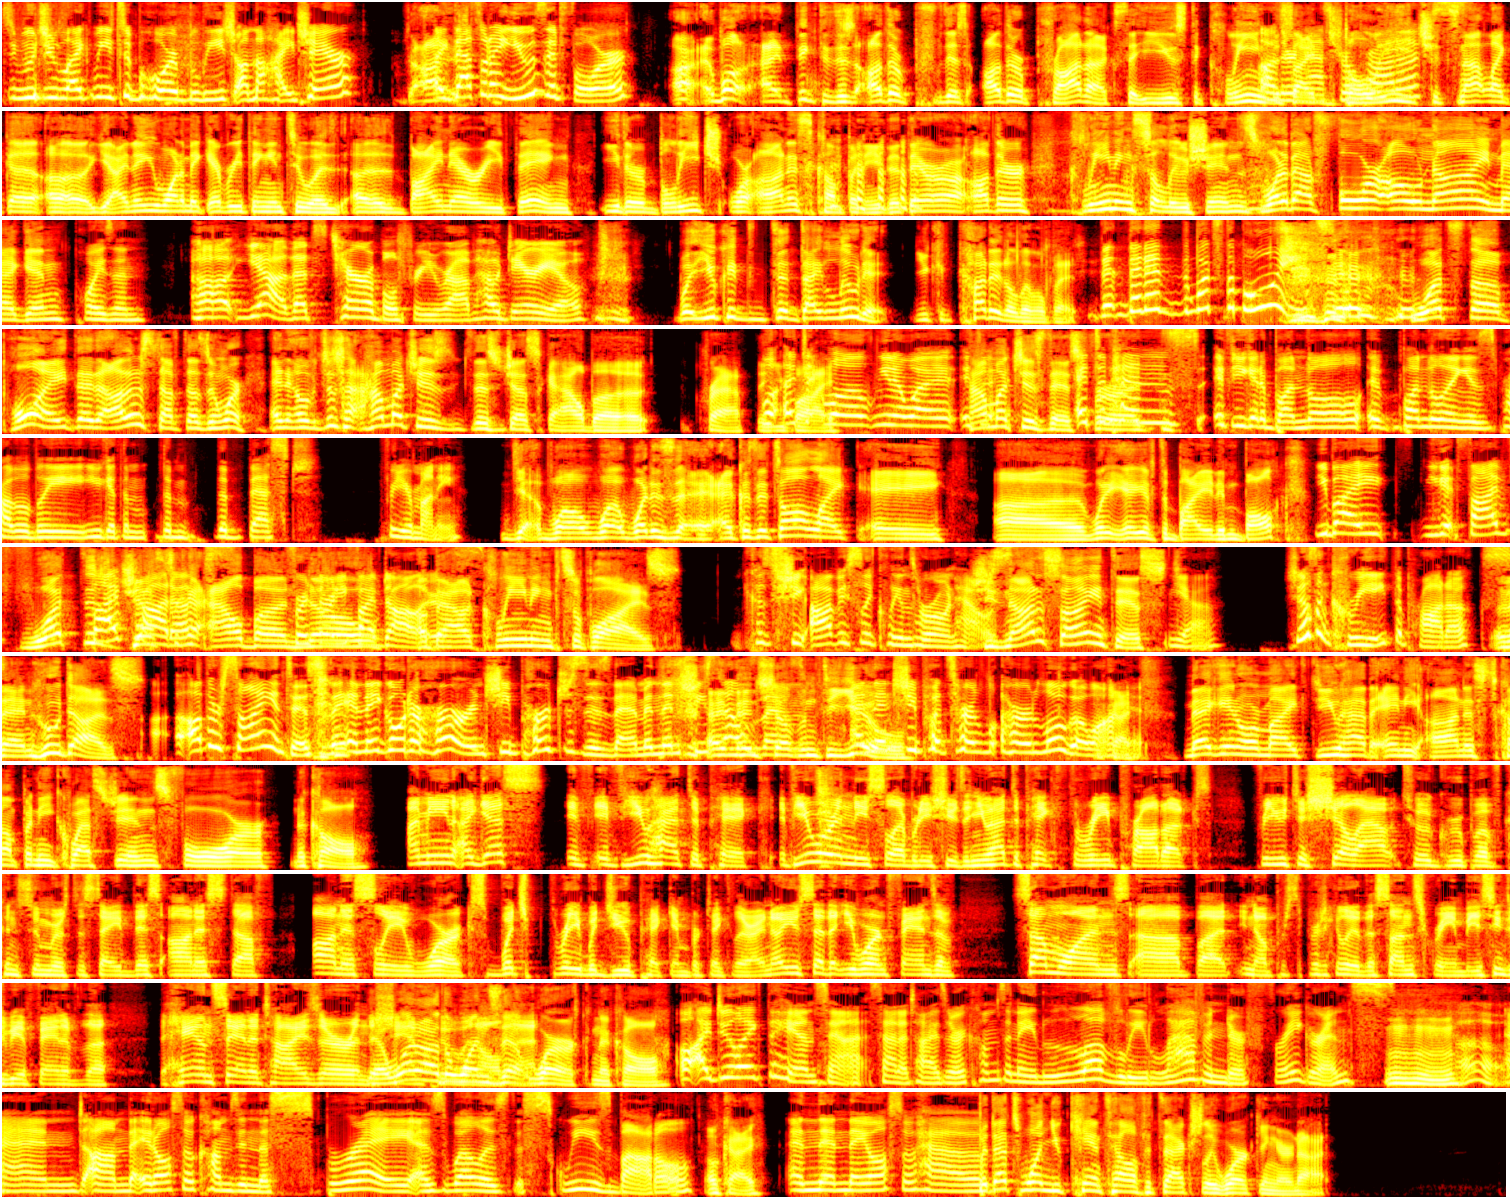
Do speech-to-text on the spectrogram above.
Would you like me to pour bleach on the high chair? Like that's what I use it for. All right, well, I think that there's other there's other products that you use to clean Other besides bleach. products? It's not like a, a yeah. I know you want to make everything into a, a binary thing, either bleach or honest company. that there are other cleaning solutions. What about 409, Megan? Poison. Uh, yeah, that's terrible for you, Rob. How dare you? Well, you could d- dilute it. You could cut it a little bit. Th- then it, what's the point? What's the point that other stuff doesn't work? And oh, just how much is this Jessica Alba crap that well, you it, buy? well, you know what? It's- how much is this? It for a- depends if you get a bundle. It, bundling is probably you get the, the the best for your money. Yeah, well, what what is that? Because it's all like a uh, what you, have to buy it in bulk. You buy, you get five. What does Five Jessica Alba for know $35. about cleaning supplies? Because she obviously cleans her own house. She's not a scientist. Yeah. She doesn't create the products. Then who does? Other scientists, they, and they go to her, and she purchases them, and then she And sells then them, sells them to you. and then she puts her her logo on Okay, it. Megan or Mike, do you have any honest company questions for Nicole? I mean, I guess if if you had to pick, if you were in these celebrity shoes and you had to pick three products for you to shill out to a group of consumers to say this honest stuff honestly works, which three would you pick in particular? I know you said that you weren't fans of some ones, uh, but you know, particularly the sunscreen. But you seem to be a fan of the the hand sanitizer and the Yeah, what are the ones all that, work, Nicole? Oh, I do like the hand san- sanitizer. It comes in a lovely lavender fragrance, Mm-hmm. Oh. and um, it also comes in the spray as well as the squeeze bottle. Okay, And then they also have. but that's one you can't tell if it's actually working or not.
